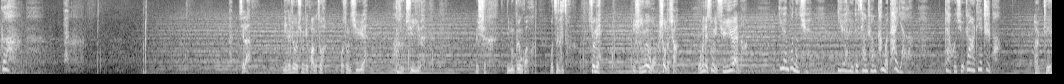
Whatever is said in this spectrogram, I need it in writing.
哥，西兰，你跟这位兄弟换个座，我送你去医院。不能去医院。没事，你们不用管我，我自己走。兄弟，你是因为我们受的伤，我们得送你去医院呢。医院不能去，医院里对枪伤看管太严了，带回去让二爹治吧。二爹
